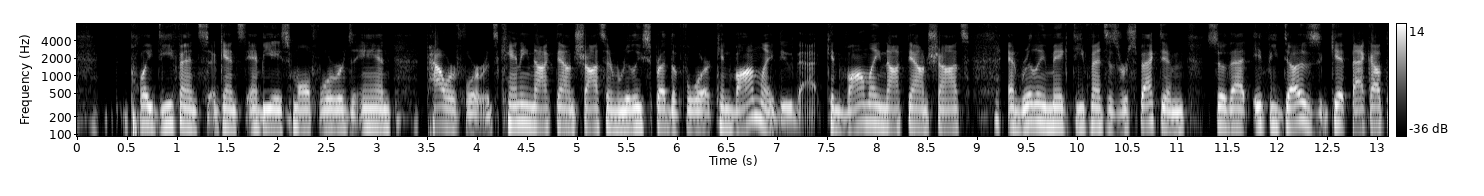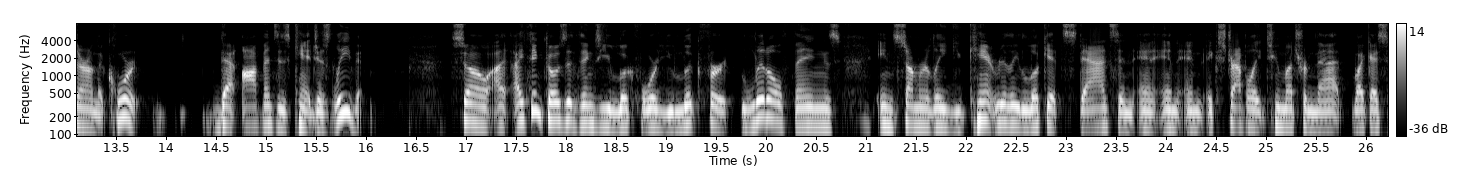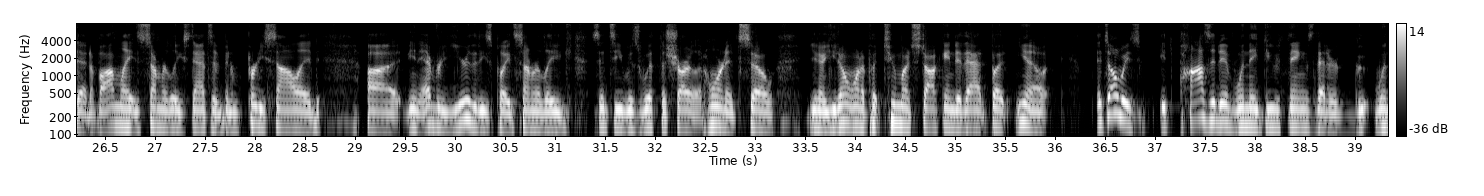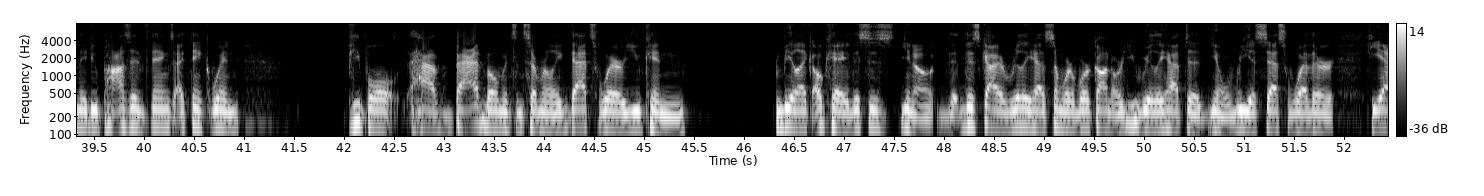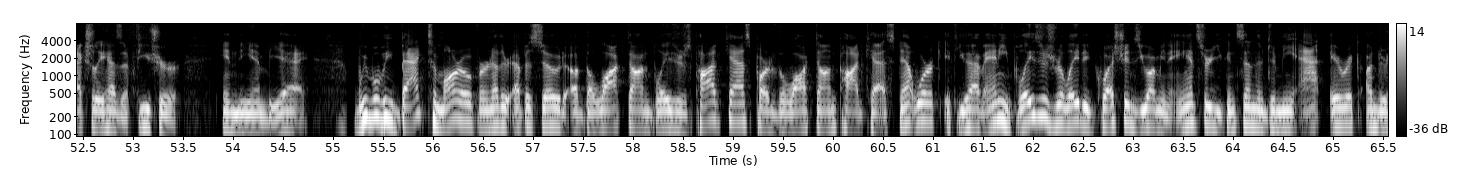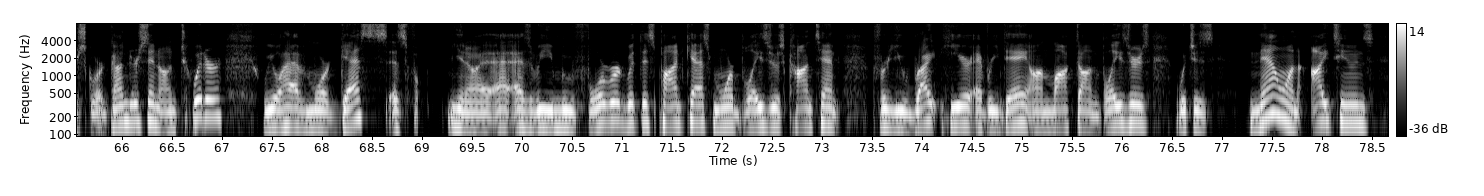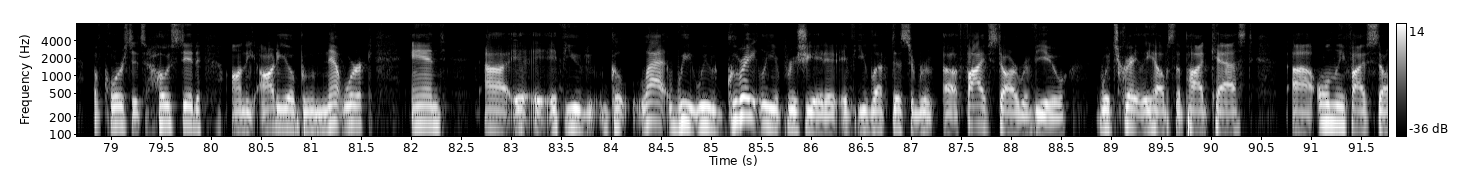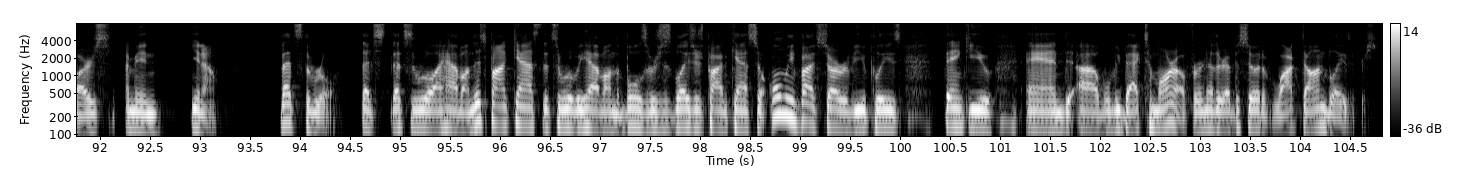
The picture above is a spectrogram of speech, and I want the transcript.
play defense against NBA small forwards and power forwards? Can he knock down shots and really spread the floor? Can Vonleh do that? Can Vonleh knock down shots and really make defenses respect him so that if he does get back out there on the court, that offenses can't just leave him? So I, I, think those are the things you look for. You look for little things in summer league. You can't really look at stats and and, and, and extrapolate too much from that. Like I said, Vonleh's summer league stats have been pretty solid uh, in every year that he's played summer league since he was with the Charlotte Hornets. So you know you don't want to put too much stock into that, but you know it's always it's positive when they do things that are good, when they do positive things. I think when people have bad moments in summer league, that's where you can be like, okay, this is, you know, th- this guy really has somewhere to work on, or you really have to, you know, reassess whether he actually has a future in the NBA. We will be back tomorrow for another episode of the Locked On Blazers podcast, part of the Locked On Podcast Network. If you have any Blazers related questions you want me to answer, you can send them to me at Eric underscore Gundersen on Twitter. We will have more guests as you know, as we move forward with this podcast, more Blazers content for you right here every day on Locked On Blazers, which is now on iTunes. Of course, it's hosted on the Audio Boom Network. And uh, if you, we, we would greatly appreciate it if you left us a, a five star review, which greatly helps the podcast. Uh, only five stars. I mean, you know, that's the rule. That's that's the rule I have on this podcast. That's the rule we have on the Bulls versus Blazers podcast. So only five star review, please. Thank you, and uh, we'll be back tomorrow for another episode of Locked On Blazers.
